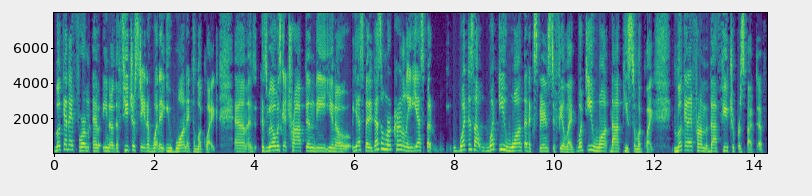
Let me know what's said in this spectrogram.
look at it from, uh, you know, the future state of what it, you want it to look like. Um, cause we always get trapped in the, you know, yes, but it doesn't work currently. Yes, but what does that, what do you want that experience to feel like? What do you want that piece to look like? Look at it from that future perspective.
